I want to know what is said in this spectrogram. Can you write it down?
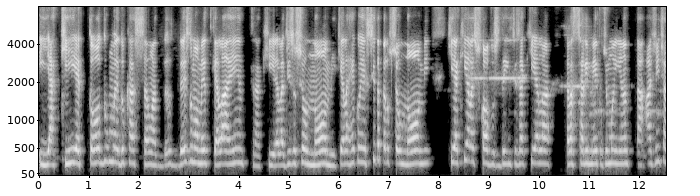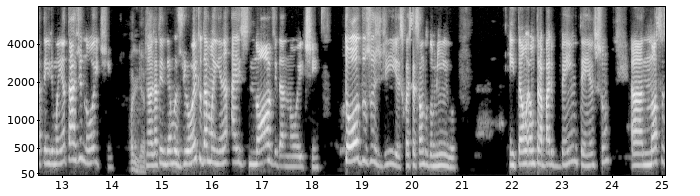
e aqui é toda uma educação, desde o momento que ela entra, que ela diz o seu nome, que ela é reconhecida pelo seu nome, que aqui ela escova os dentes, aqui ela, ela se alimenta de manhã, tá? a gente atende de manhã, tarde e noite. Olha. Nós atendemos de 8 da manhã às 9 da noite, todos os dias, com exceção do domingo. Então, é um trabalho bem intenso. Uh, nossas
